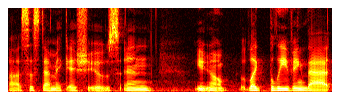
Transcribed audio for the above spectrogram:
uh, systemic issues and, you know, like believing that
